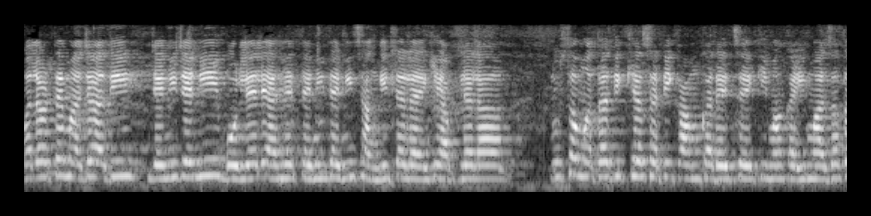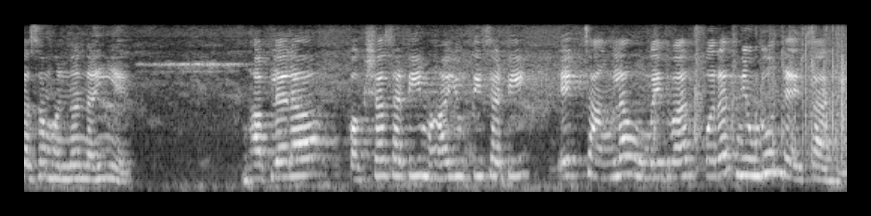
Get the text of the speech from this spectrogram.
मला वाटतं माझ्या आधी ज्यांनी ज्यांनी बोललेले आहेत त्यांनी त्यांनी सांगितलेलं आहे की आपल्याला नुसतं मताधिक्यासाठी काम करायचं आहे किंवा काही माझं तसं म्हणणं नाही आहे आपल्याला पक्षासाठी महायुतीसाठी एक चांगला उमेदवार परत निवडून द्यायचा आहे.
